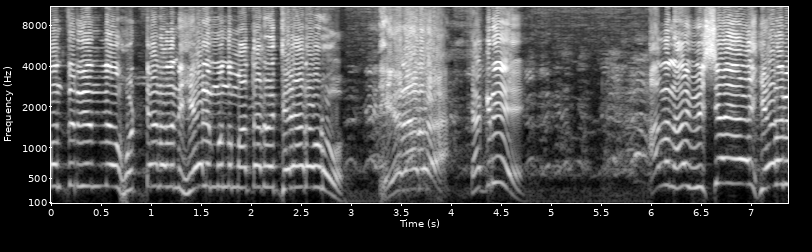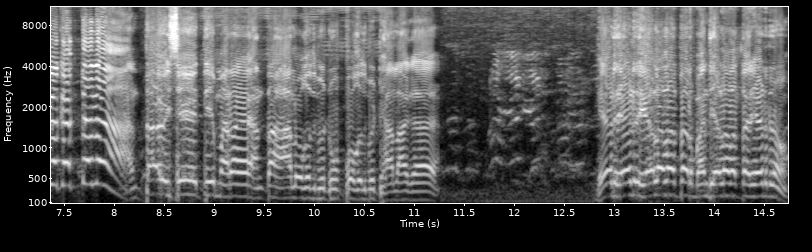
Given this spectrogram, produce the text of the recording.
ಮಂತ್ರದಿಂದ ಹುಟ್ಟ್ಯಾನ ಅದನ್ನ ಹೇಳಿ ಮುಂದೆ ಮಾತಾಡ್ರ ಹೇಳ್ಯಾರ ಅವರು. ಹೇಳ್ಯಾರ? ಯಾಕ್ರಿ? ಅದನ್ನ ವಿಷಯ ಹೇಳಬೇಕಾಗ್ತದ. ಅಂತ ವಿಷಯ ಐತಿ ಮರ ಅಂತ ಹಾಲು ಹೋಗದ್ಬಿಟ್ಟು ಉಪ್ಪು ಹೋಗದ್ಬಿಟ್ಟು ಹಾಲಾಗ. ಹೇಳ್ರಿ ಹೇಳ್ರಿ ಹೇಳಲತ್ತಾರ ಬಂದು ಹೇಳಲತ್ತಾರ ಹೇಳ್ರಿ ನೀವು.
